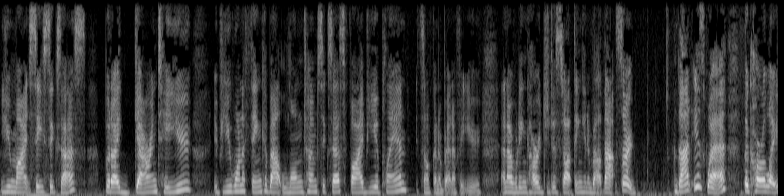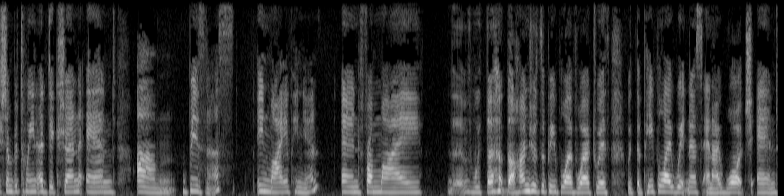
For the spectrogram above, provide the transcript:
you might see success, but I guarantee you, if you want to think about long term success, five year plan, it's not going to benefit you. And I would encourage you to start thinking about that. So, that is where the correlation between addiction and um, business, in my opinion, and from my with the the hundreds of people I've worked with, with the people I witness and I watch, and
